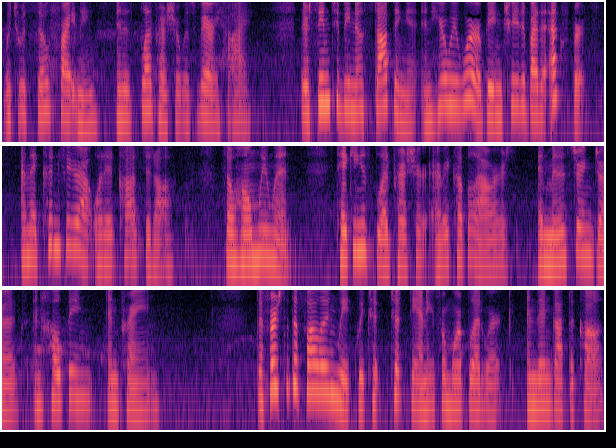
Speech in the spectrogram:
which was so frightening, and his blood pressure was very high. There seemed to be no stopping it, and here we were being treated by the experts, and they couldn't figure out what had caused it all. So home we went, taking his blood pressure every couple hours, administering drugs, and hoping and praying. The first of the following week, we took Danny for more blood work and then got the call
